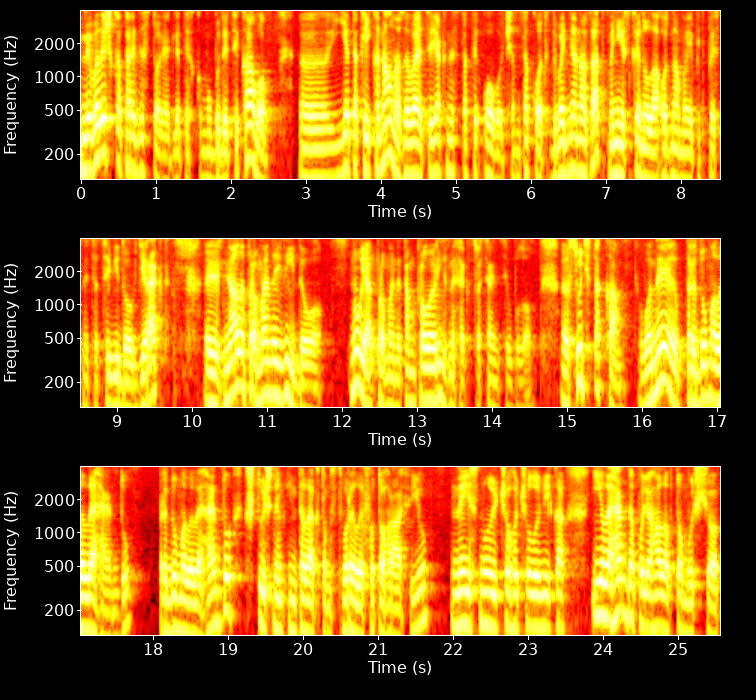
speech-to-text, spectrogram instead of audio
Невеличка передісторія для тих, кому буде цікаво. Е, є такий канал, називається Як не стати овочем. Так от, два дня назад мені скинула одна моя підписниця це відео в Дірект. Е, зняли про мене відео. Ну, як про мене, там про різних екстрасенсів було. Е, Суть така: вони придумали легенду, придумали легенду, штучним інтелектом створили фотографію неіснуючого чоловіка. І легенда полягала в тому, що.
